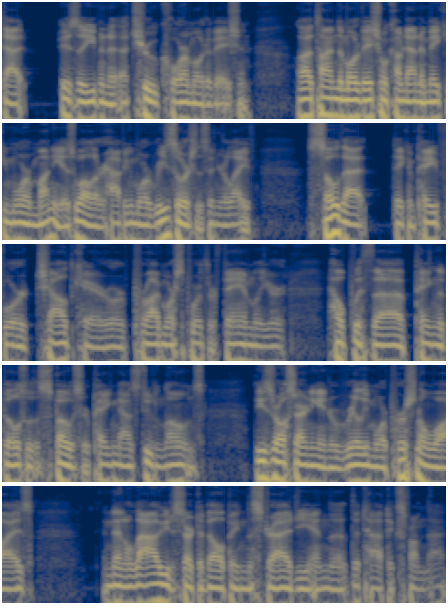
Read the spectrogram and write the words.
That is even a, a true core motivation. A lot of time, the motivation will come down to making more money as well or having more resources in your life so that they can pay for childcare or provide more support to their family or help with uh, paying the bills with a spouse or paying down student loans. These are all starting to get really more personal wise and then allow you to start developing the strategy and the, the tactics from that.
